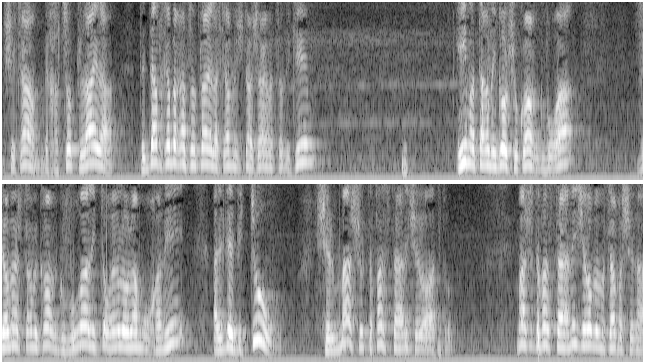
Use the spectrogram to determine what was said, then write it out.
כשקם בחצות לילה, ודווקא בחצות לילה קם לשני השערים הצדיקים, עם התרנגול שהוא כוח גבורה, זה אומר שצריך בכוח גבורה להתעורר לעולם רוחני על ידי ויתור של משהו תפס את האני שלו עד כה. משהו תפס את האני שלו במצב השינה.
